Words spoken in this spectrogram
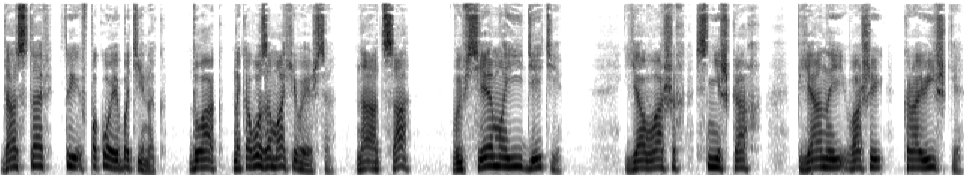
«Да оставь ты в покое ботинок. Дурак, на кого замахиваешься? На отца? Вы все мои дети. Я в ваших снежках, пьяной вашей кровишке,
